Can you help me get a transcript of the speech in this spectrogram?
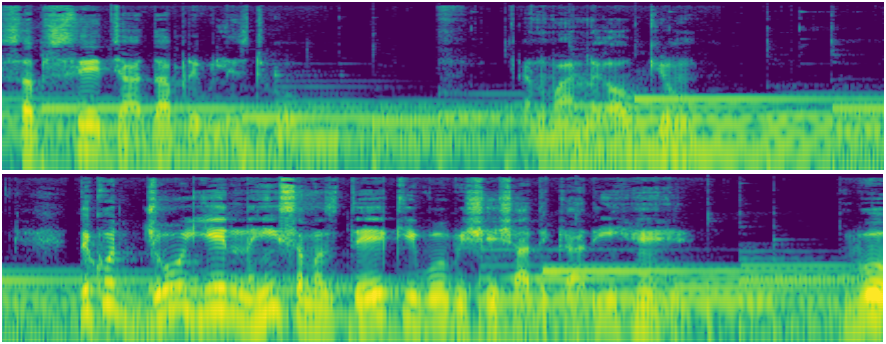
सबसे ज़्यादा प्रिविलेज्ड हो। अनुमान लगाओ क्यों? देखो, जो ये नहीं समझते कि वो विशेषाधिकारी हैं, वो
